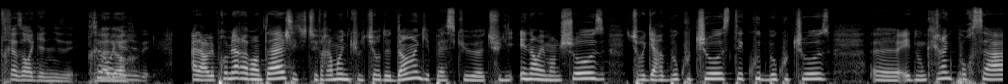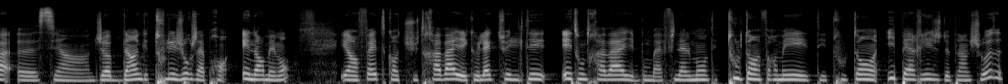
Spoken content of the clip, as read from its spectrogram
Très organisé. Très organisé. Alors le premier avantage, c'est que tu fais vraiment une culture de dingue parce que euh, tu lis énormément de choses, tu regardes beaucoup de choses, t'écoutes beaucoup de choses. Euh, et donc rien que pour ça, euh, c'est un job dingue. Tous les jours, j'apprends énormément. Et en fait, quand tu travailles et que l'actualité est ton travail, bon bah finalement, tu es tout le temps informé et tu es tout le temps hyper riche de plein de choses.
